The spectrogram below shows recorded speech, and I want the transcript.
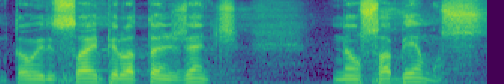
Então eles saem pela tangente, não sabemos.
